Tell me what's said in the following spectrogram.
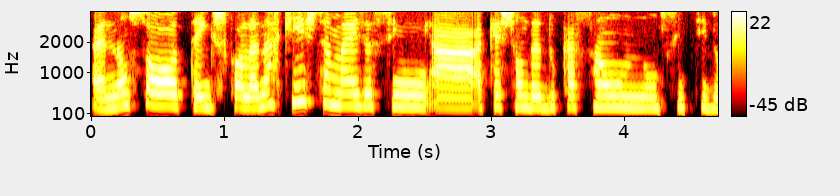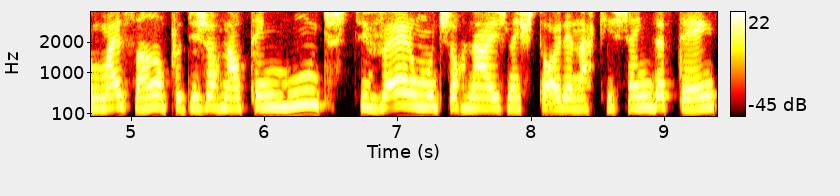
É, não só tem escola anarquista, mas assim a questão da educação num sentido mais amplo, de jornal tem muitos, tiveram muitos jornais na história anarquista, ainda tem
